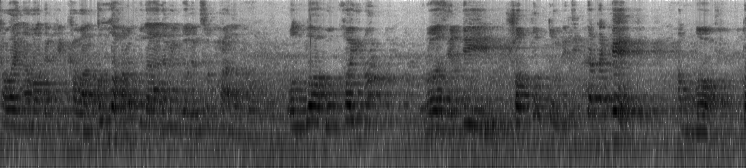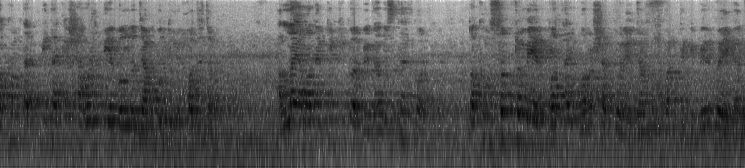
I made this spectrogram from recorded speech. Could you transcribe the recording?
খাওয়ায় না, আমাদেরকে খাওয়ান। আল্লাহ রাব্বুল আলামিন বলেন রাজিকিন সর্বোত্তম রিজিকদাতাকে আল্লাহ। তখন তার পিতাকে সাহস দিয়ে বলল, জাম্বু, তুমি হজে যাও। আল্লাহ আমাদেরকে কি করবে? ব্যবস্থা করবে তখন ছোট্ট মেয়ের কথায় ভরসা করে যখন ঘর থেকে বের হয়ে গেল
